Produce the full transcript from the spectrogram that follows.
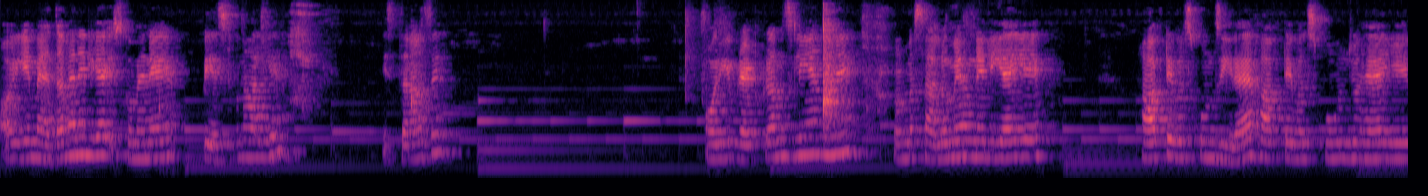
और ये मैदा मैंने लिया, इसको मैंने पेस्ट बना लिया इस तरह से। और ये ब्रेड क्रम्स लिए हमने, और मसालों में हमने लिया ये हाफ़ टेबल स्पून ज़ीरा है हाफ़ टेबल स्पून जो है ये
